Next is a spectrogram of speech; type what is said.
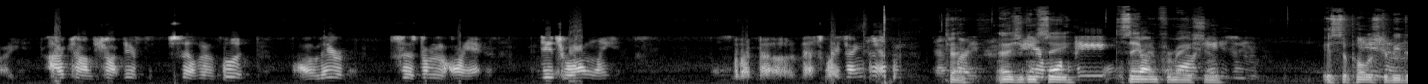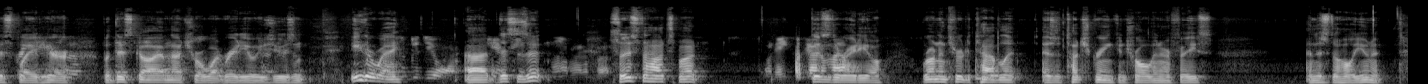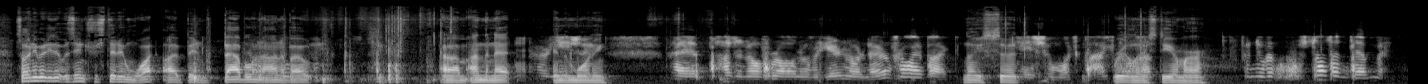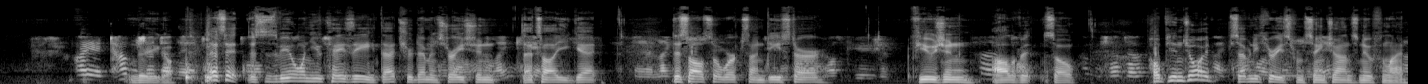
ICOM shot their in the foot on their system on it, digital only. But uh, that's the way things happen. okay. As you can see, the same information is supposed to be displayed here, but this guy, I'm not sure what radio he's using. Either way, uh, this is it. So this is the hotspot. This is the radio running through the tablet as a touchscreen control interface and this is the whole unit. So anybody that was interested in what I've been babbling on about um, on the net in the morning. I had an offer all over here in Northern Ireland for a while back. Nice, uh, so much back. real nice DMR. There you go. That's it. This is VO1UKZ. That's your demonstration. That's all you get. This also works on D-Star, Fusion, all of it. So, hope you enjoyed. 73s from St. John's, Newfoundland.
